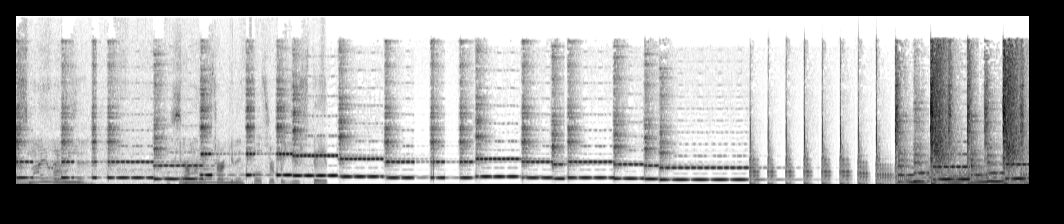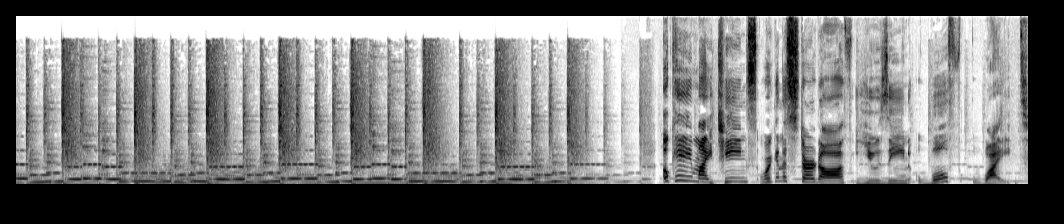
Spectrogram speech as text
Demi Frozen. Okay, I'm gonna start getting closer, but you stay. My tinks, we're gonna start off using Wolfe White.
